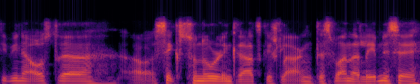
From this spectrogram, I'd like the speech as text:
die Wiener Austria 6 äh, zu 0 in Graz geschlagen. Das waren Erlebnisse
